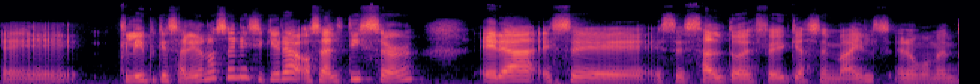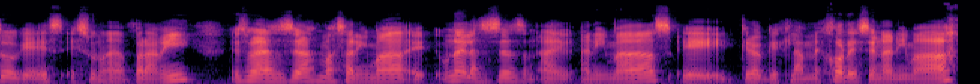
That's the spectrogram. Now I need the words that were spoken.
eh, clip que salió, no sé ni siquiera, o sea, el teaser era ese, ese salto de fe que hace Miles en un momento que es, es una, para mí, es una de las escenas más animadas, eh, una de las escenas animadas, eh, creo que es la mejor escena animada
